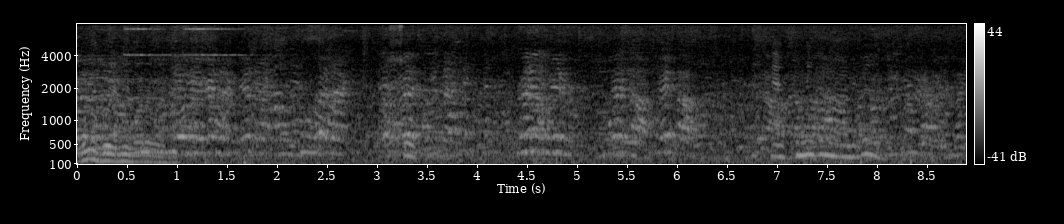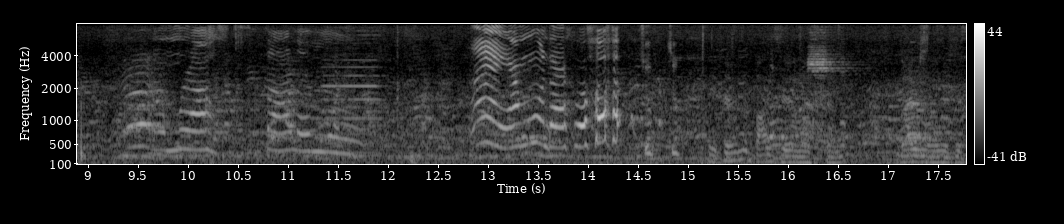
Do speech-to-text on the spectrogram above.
এখনও হয়নি মারামারি। এখনই কি মারবে? আমরা চুপ চুপ। এটা হলো বালছে অনুষ্ঠান বাড়ির মানুষের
